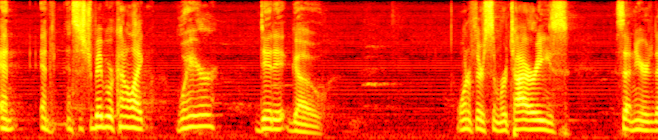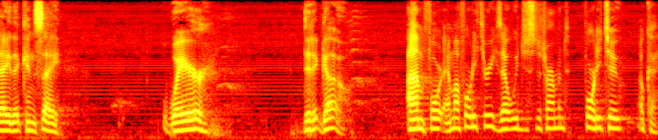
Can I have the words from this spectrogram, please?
And, and, and Sister Baby, we're kind of like, where did it go? I wonder if there's some retirees sitting here today that can say, where did it go? I'm 40. Am I 43? Is that what we just determined? 42? Okay.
